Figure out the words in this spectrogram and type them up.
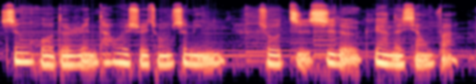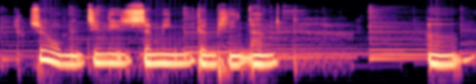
生活的人，他会随从圣灵所指示的各样的想法，所以我们经历生命跟平安，嗯，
